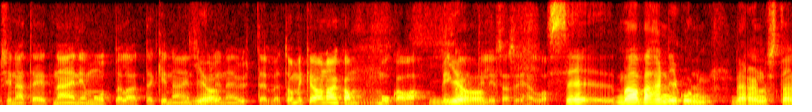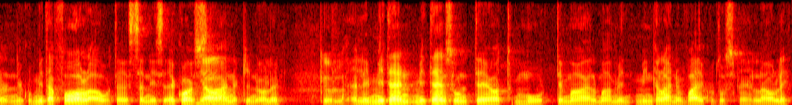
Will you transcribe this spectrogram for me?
sinä teit näin ja muut pelaajat teki näin Joo. tyylinen yhteenveto, mikä on aika mukava pikantti lisä siihen loppuun. Se, mä oon vähän niin kuin verrannut sitä, niin kuin mitä Fallouteissa niissä ekoissa Joo. ainakin oli. Kyllä. Eli miten, miten sun teot muutti maailmaa, mi- minkälainen vaikutus neillä oli.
